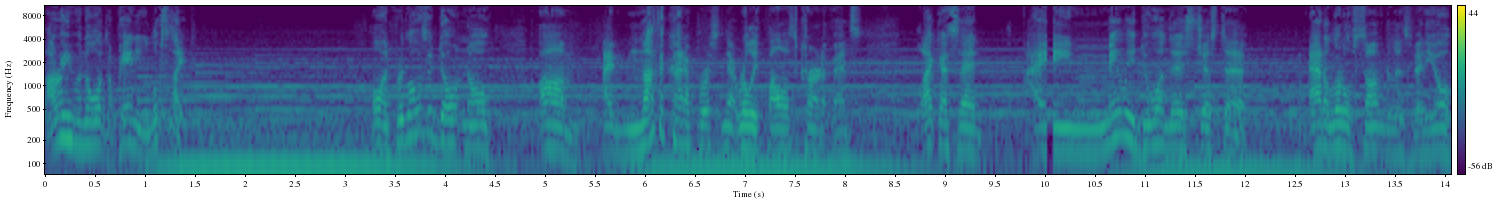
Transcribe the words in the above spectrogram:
I don't even know what the painting looks like. Oh, and for those that don't know, um, I'm not the kind of person that really follows current events. Like I said, I'm mainly doing this just to add a little something to this video.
